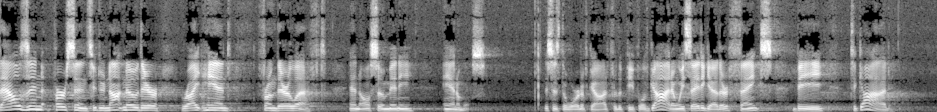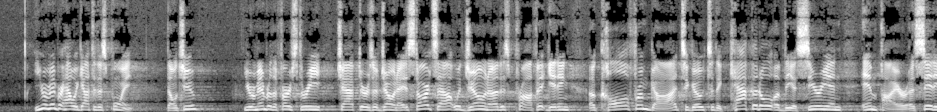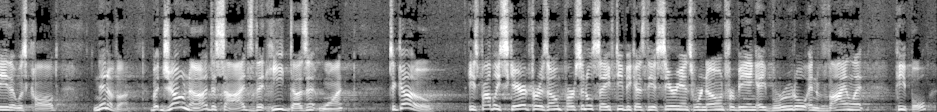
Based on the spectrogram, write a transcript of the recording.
120,000 persons who do not know their right hand from their left, and also many animals? This is the word of God for the people of God. And we say together, Thanks be to God. You remember how we got to this point, don't you? You remember the first three chapters of Jonah. It starts out with Jonah, this prophet, getting a call from God to go to the capital of the Assyrian Empire, a city that was called Nineveh. But Jonah decides that he doesn't want to go. He's probably scared for his own personal safety because the Assyrians were known for being a brutal and violent people.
